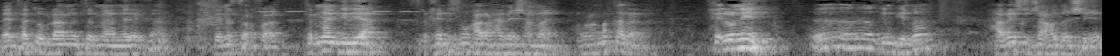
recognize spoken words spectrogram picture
ואתה טוב לנו יותר מאמריקה, יותר מצרפת, יותר מאנגליה. צריכים לסמוך על רחמי שמיים. אמרה, מה קרה לה? חילונים. גמגמה. אחרי שלושה חודשים,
